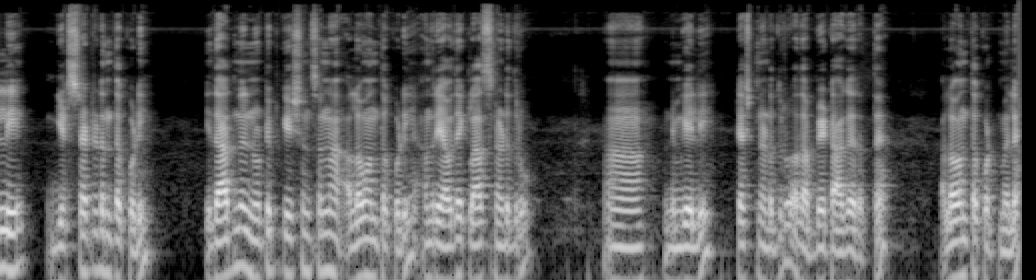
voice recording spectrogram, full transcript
ಇಲ್ಲಿ ಗೆಟ್ ಸ್ಟಾರ್ಟೆಡ್ ಅಂತ ಕೊಡಿ. ಇದಾದಮೇಲೆ ನೋಟಿಫಿಕೇಷನ್ಸನ್ನು ಅಲವ್ ಅಂತ ಕೊಡಿ. ಅಂದರೆ ಯಾವುದೇ ಕ್ಲಾಸ್ ನಡೆದ್ರು ನಿಮಗೆ ಇಲ್ಲಿ ಟೆಸ್ಟ್ ನಡೆದ್ರು, ಅದು ಅಪ್ಡೇಟ್ ಆಗಿರುತ್ತೆ ಅಲವ್ ಅಂತ ಕೊಟ್ಮೇಲೆ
